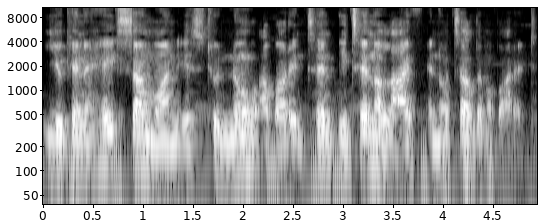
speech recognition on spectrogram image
you can hate someone is to know about eternal life and not tell them about it.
